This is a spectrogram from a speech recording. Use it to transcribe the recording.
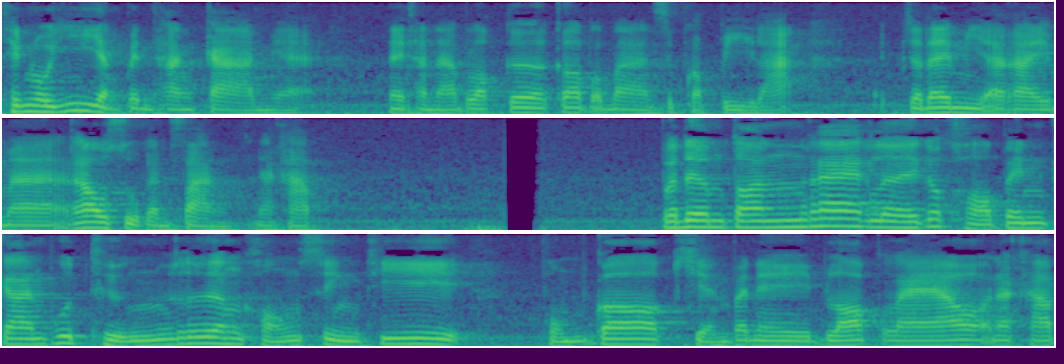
เทคโนโลยีอย่างเป็นทางการเนี่ยในฐานะบล็อกเกอร์ก็ประมาณ 10 กว่าปีละ จะได้มีอะไรมาเล่าสู่กันฟังนะครับ ประเดิมตอนแรกเลยก็ขอเป็นการพูดถึงเรื่องของสิ่งที่ผมก็เขียนไปในบล็อกแล้วนะครับ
